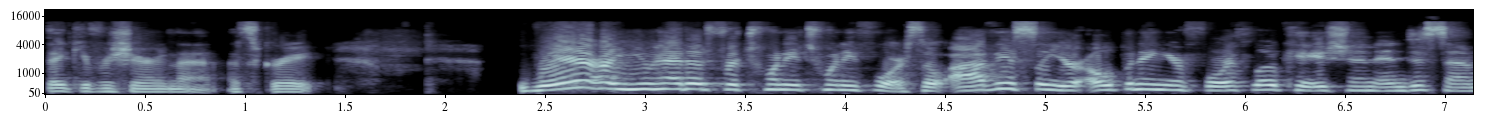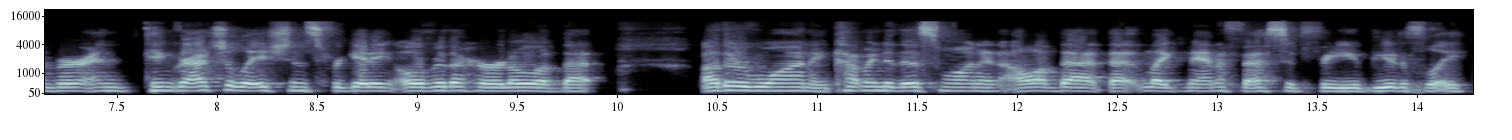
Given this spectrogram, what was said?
Thank you for sharing that. That's great. Where are you headed for 2024? So obviously you're opening your fourth location in December and congratulations for getting over the hurdle of that other one and coming to this one and all of that that like manifested for you beautifully.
